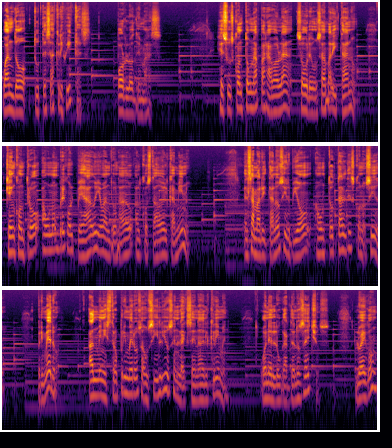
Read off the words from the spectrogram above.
cuando tú te sacrificas por los demás. Jesús contó una parábola sobre un samaritano que encontró a un hombre golpeado y abandonado al costado del camino. El samaritano sirvió a un total desconocido. Primero, administró primeros auxilios en la escena del crimen o en el lugar de los hechos. Luego,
